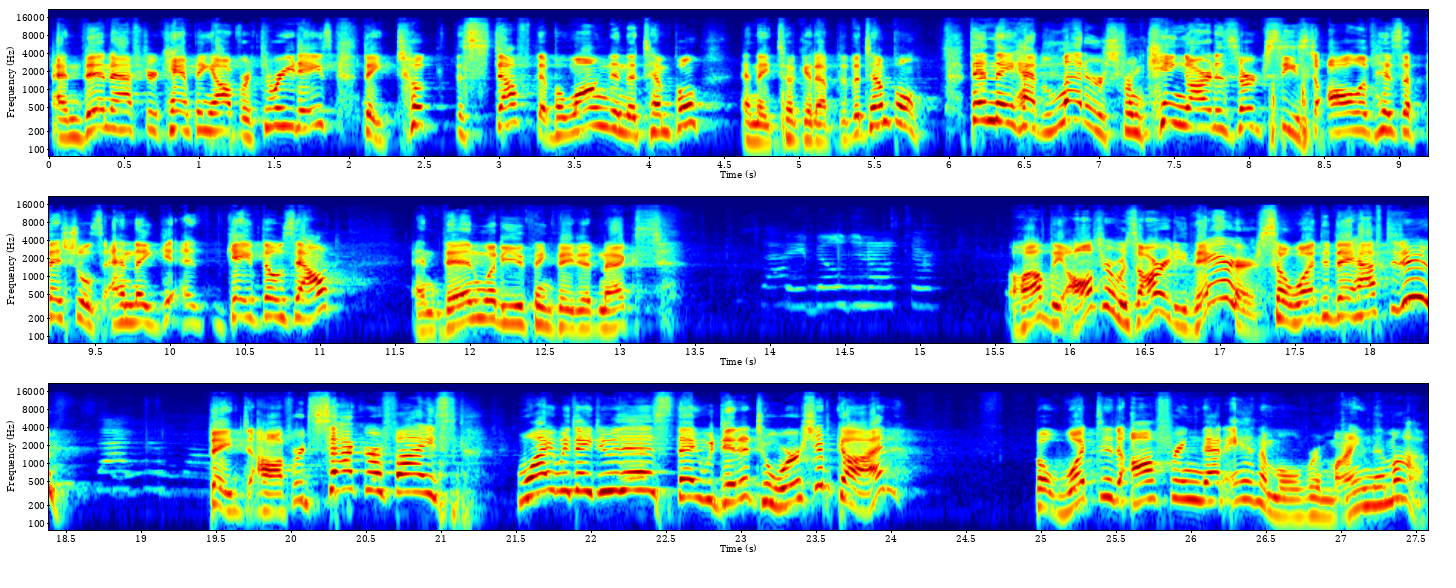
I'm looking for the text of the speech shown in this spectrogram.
And then, after camping out for three days, they took the stuff that belonged in the temple and they took it up to the temple. Then they had letters from King Artaxerxes to all of his officials and they gave those out. And then, what do you think they did next? Well, the altar was already there. So what did they have to do? They offered sacrifice. Why would they do this? They did it to worship God. But what did offering that animal remind them of?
